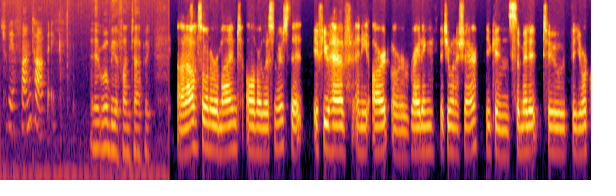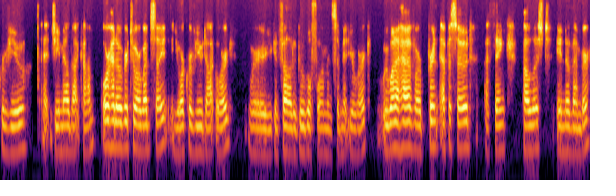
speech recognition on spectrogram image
It should be a fun topic. It will be a fun topic. And I also want to remind all of our listeners that if you have any art or writing that you want to share, you can submit it to the York Review at gmail.com or head over to our website, yorkreview.org, where you can fill out a Google form and submit your work. We want to have our print episode, I think, published in November.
